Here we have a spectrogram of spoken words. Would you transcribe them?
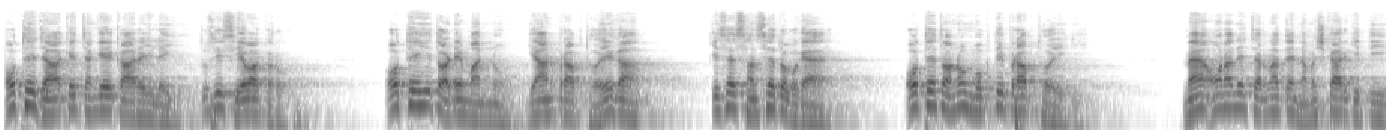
ਉੱਥੇ ਜਾ ਕੇ ਚੰਗੇ ਕਾਰਜ ਲਈ ਤੁਸੀਂ ਸੇਵਾ ਕਰੋ। ਉੱਥੇ ਹੀ ਤੁਹਾਡੇ ਮਨ ਨੂੰ ਗਿਆਨ ਪ੍ਰਾਪਤ ਹੋਏਗਾ ਕਿਸੇ ਸੰਸ਼ੇ ਤੋਂ ਬਗੈਰ। ਉੱਥੇ ਤੁਹਾਨੂੰ ਮੁਕਤੀ ਪ੍ਰਾਪਤ ਹੋਏਗੀ। ਮੈਂ ਉਹਨਾਂ ਦੇ ਚਰਨਾਂ ਤੇ ਨਮਸਕਾਰ ਕੀਤੀ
